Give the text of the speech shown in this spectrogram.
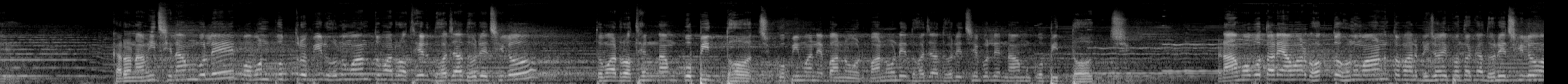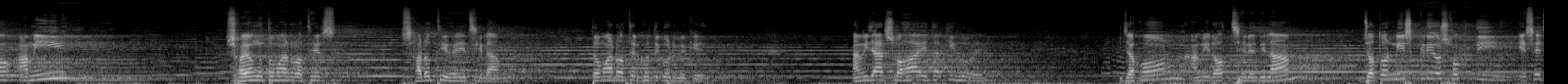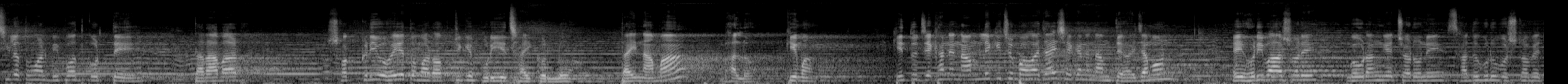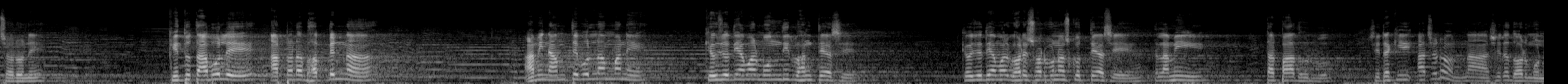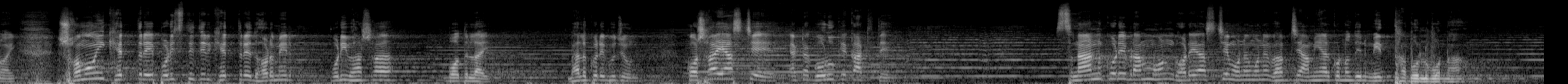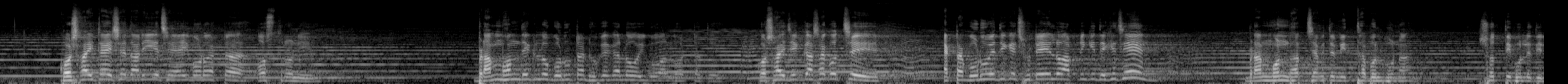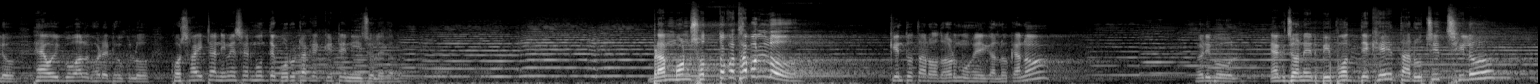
কারণ আমি ছিলাম বলে পবনপুত্র বীর হনুমান তোমার রথের ধ্বজা ধরেছিল। তোমার রথের নাম কপিধ্বজ, কপি মানে বানর, বানরে ধ্বজা ধরেছে বলে নাম কপিধ্বজ। রাম অবতারে আমার ভক্ত হনুমান তোমার বিজয় পতাকা ধরেছিল। আমি স্বয়ং তোমার রথের সারথি হয়েছিলাম। তোমার রথের ক্ষতি করবে কে? আমি যার সহায়, তার কি হবে? যখন আমি রথ ছেড়ে দিলাম, যত নিষ্ক্রিয় শক্তি এসেছিল তোমার বিপদ করতে, তারা আবার সক্রিয় হয়ে তোমার রথটিকে পুড়িয়ে ছাই করল। তাই নামা ভালো, কি মা? কিন্তু যেখানে নামলে কিছু পাওয়া যায়, সেখানে নামতে হয়। যেমন এই হরিবাসরে, গৌরাঙ্গের চরণে, সাধুগুরু বৈষ্ণবের চরণে কিন্তু তা বলে আপনারা ভাববেন না। আমি নামতে বললাম মানে কেউ যদি আমার মন্দির ভাঙতে আসে, কেউ যদি আমার ঘরে সর্বনাশ করতে আসে, তাহলে আমি তার পা ধরবো। সেটা কি আচরণ? না, সেটা ধর্ম নয়। সময় ক্ষেত্রে, পরিস্থিতির ক্ষেত্রে ধর্মের পরিভাষা বদলায়। ভালো করে বুঝুন। কষায় আসছে একটা গরুকে কাটতে। স্নান করে ব্রাহ্মণ ঘরে আসছে, মনে মনে ভাবছে, আমি আর কোনোদিন মিথ্যা বলব না। কষাইটা এসে দাঁড়িয়েছে, এই বড় একটা অস্ত্র নিয়ে। ব্রাহ্মণ দেখল গরুটা ঢুকে গেল ওই গোয়াল ঘরটাতে। কষাই জিজ্ঞাসা করছে, একটা গরু এদিকে ছুটে এলো, আপনি কি দেখেছেন? ব্রাহ্মণ ভাবছে, আমি তো মিথ্যা বলব না। সত্যি বলে দিল হ্যাঁ ওই গোয়াল ঘরে ঢুকলো। কষাইটা নিমেষের মধ্যে গরুটাকে কেটে নিয়ে চলে গেল। ব্রাহ্মণ সত্য কথা বলল, কিন্তু তার অধর্ম হয়ে গেল। কেন? হরি বল একজনের বিপদ দেখে তার উচিত ছিল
